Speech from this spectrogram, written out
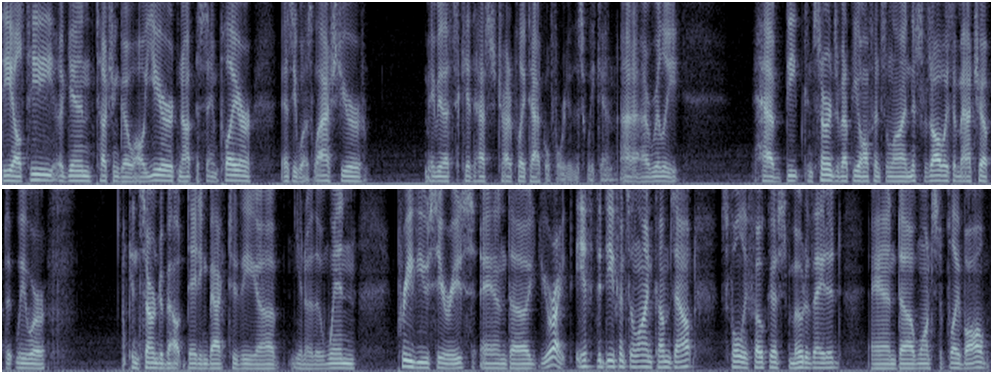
DLT again, touch and go all year. Not the same player as he was last year. Maybe that's a kid that has to try to play tackle for you this weekend. I, I really have deep concerns about the offensive line. This was always a matchup that we were concerned about dating back to the uh, you know the win preview series. And uh, you're right. If the defensive line comes out, is fully focused, motivated, and uh, wants to play ball,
